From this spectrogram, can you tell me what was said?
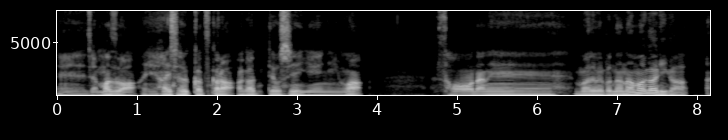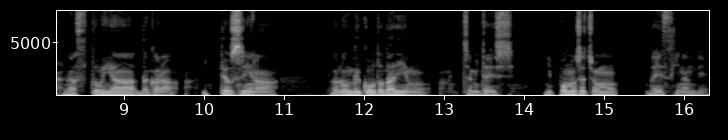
えー、じゃあまずは、えー、敗者復活から上がってほしい芸人はそうだね。まあでもやっぱ七曲りがラストイヤーだから行ってほしいな。ロングコートダディもめっちゃ見たいし日本の社長も大好きなんで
